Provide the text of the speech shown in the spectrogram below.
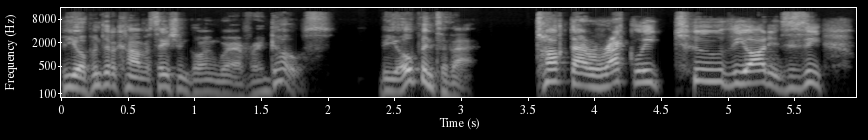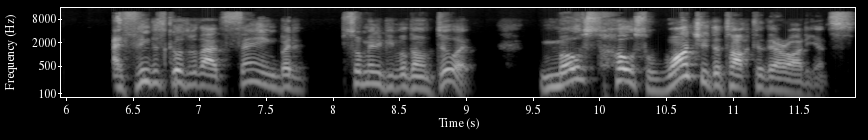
be open to the conversation going wherever it goes be open to that talk directly to the audience you see i think this goes without saying but so many people don't do it most hosts want you to talk to their audience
